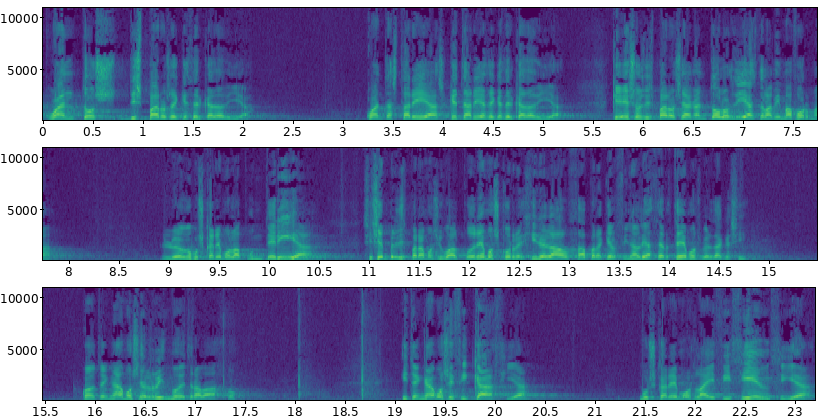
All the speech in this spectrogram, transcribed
cuántos disparos hay que hacer cada día. ¿Cuántas tareas, qué tareas hay que hacer cada día? Que esos disparos se hagan todos los días de la misma forma. Luego buscaremos la puntería. Si siempre disparamos igual, podremos corregir el alza para que al final le acertemos, ¿verdad que sí? Cuando tengamos el ritmo de trabajo y tengamos eficacia, buscaremos la eficiencia.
